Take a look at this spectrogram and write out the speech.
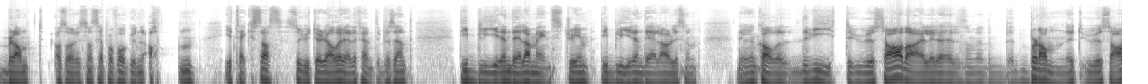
blant altså Hvis man ser på folk under 18 i Texas, så utgjør de allerede 50% De blir en del av mainstream. De blir en del av liksom, det vi kan kalle det hvite USA, da, eller liksom et blandet USA.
